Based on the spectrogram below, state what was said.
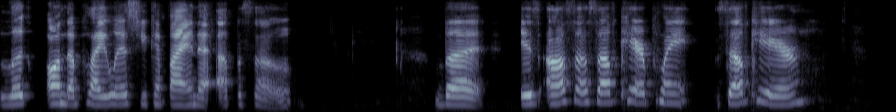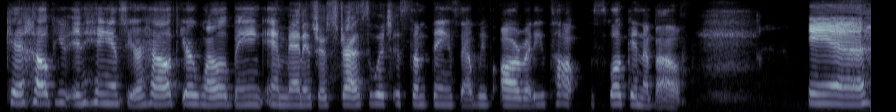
look on the playlist. You can find that episode. But it's also self-care plan self-care can help you enhance your health, your well-being, and manage your stress, which is some things that we've already talked spoken about. And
